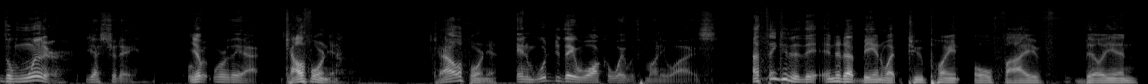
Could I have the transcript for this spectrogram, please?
the winner yesterday, Yep. where, were they at? California, California. And what did they walk away with money wise? I think it it ended up being what 2.05 billion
